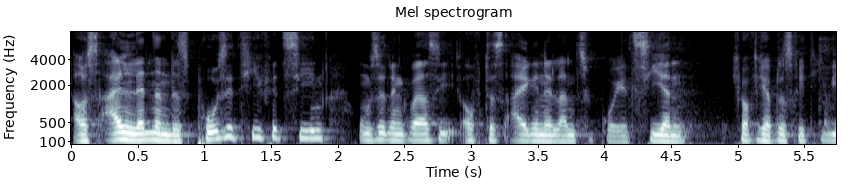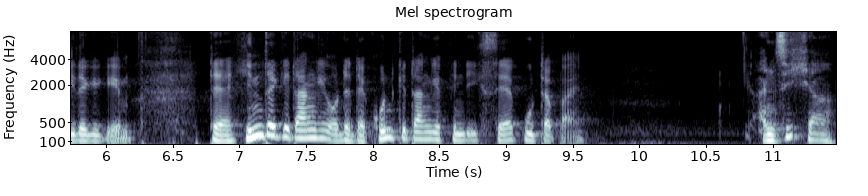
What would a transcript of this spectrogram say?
aus allen Ländern das Positive ziehen, um sie dann quasi auf das eigene Land zu projizieren. Ich hoffe, ich habe das richtig wiedergegeben. Der Hintergedanke oder der Grundgedanke finde ich sehr gut dabei. An sich ja.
